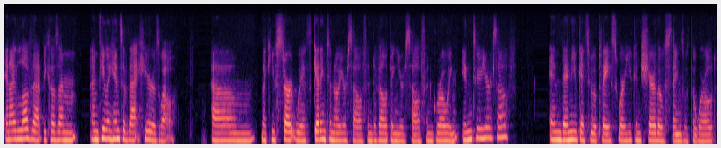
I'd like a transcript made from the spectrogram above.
and i love that because i'm i'm feeling hints of that here as well um like you start with getting to know yourself and developing yourself and growing into yourself. And then you get to a place where you can share those things with the world.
